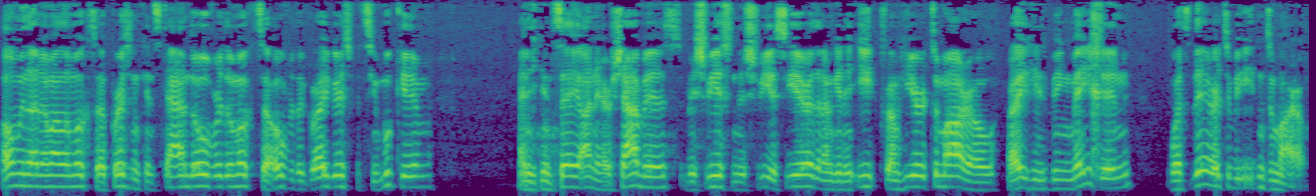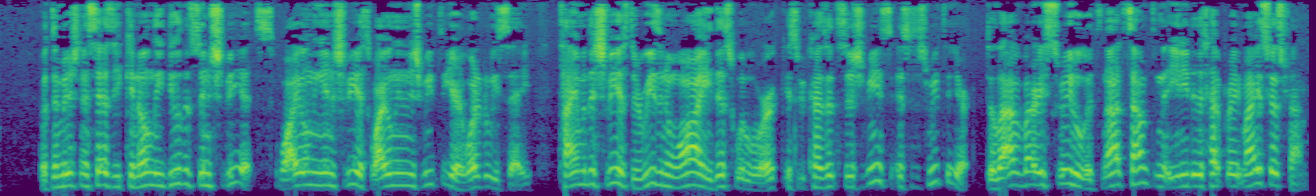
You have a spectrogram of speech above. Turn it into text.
a person can stand over the muktzah, over the greigris, v'tzimukim, and he can say on Erev Shabbos, Vishvias in the Shvias year, that I'm going to eat from here tomorrow, right? He's being mechin what's there to be eaten tomorrow. But the Mishnah says he can only do this in Shvias. Why only in Shvias? Why only in the Shemitah year? What did we say? Time of the Shvias. The reason why this would work is because it's the Shvias, it's the Shemitah year. It's not something that you need to separate Ma'asers from.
